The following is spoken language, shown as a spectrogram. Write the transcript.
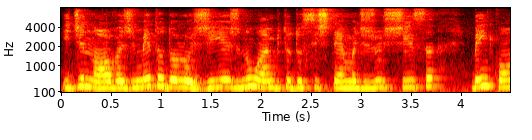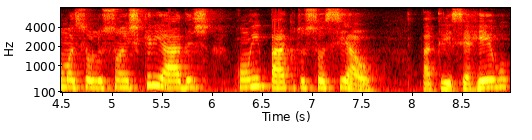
e de novas metodologias no âmbito do sistema de justiça, bem como as soluções criadas com impacto social. Patrícia Rego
